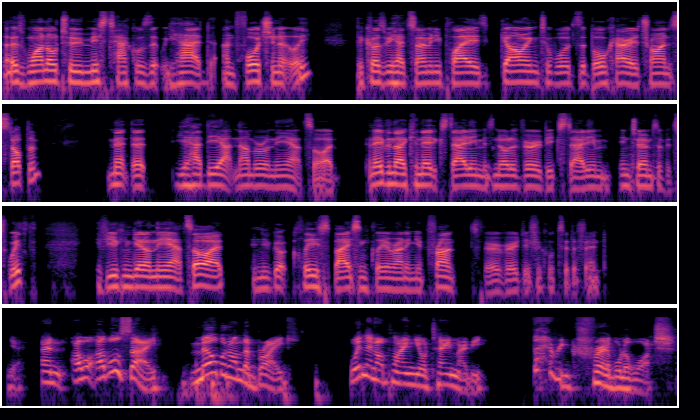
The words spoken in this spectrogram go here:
those one or two missed tackles that we had, unfortunately, because we had so many players going towards the ball carrier trying to stop them, meant that you had the outnumber on the outside. And even though Kinetic Stadium is not a very big stadium in terms of its width, if you can get on the outside and you've got clear space and clear running in front, it's very, very difficult to defend. Yeah. And I, w- I will say, Melbourne on the break, when they're not playing your team, maybe, they're incredible to watch.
